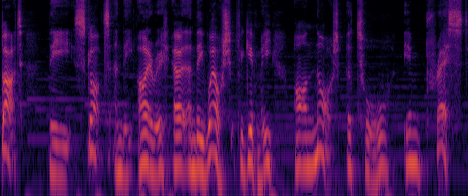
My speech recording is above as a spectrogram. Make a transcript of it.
But the Scots and the Irish uh, and the Welsh, forgive me, are not at all impressed.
